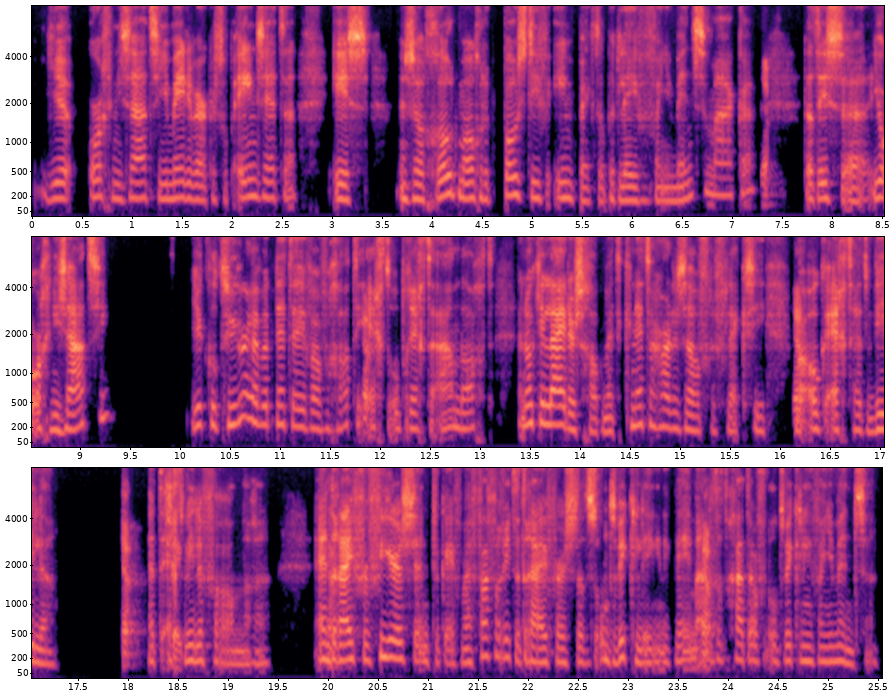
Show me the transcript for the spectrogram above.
je organisatie, je medewerkers op één zetten, is een zo groot mogelijk positieve impact op het leven van je mensen maken. Dat is uh, je organisatie. Je cultuur hebben we het net even over gehad, die echte oprechte aandacht. En ook je leiderschap met knetterharde zelfreflectie, maar ook echt het willen. Ja, het echt willen veranderen. En ja. drijver 4 is natuurlijk even mijn favoriete drijvers, dat is ontwikkeling. En ik neem aan dat het gaat over de ontwikkeling van je mensen.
